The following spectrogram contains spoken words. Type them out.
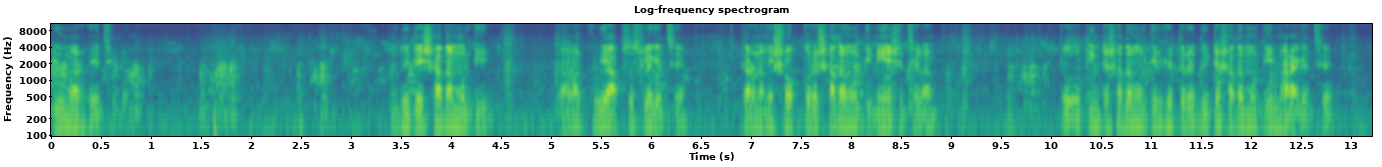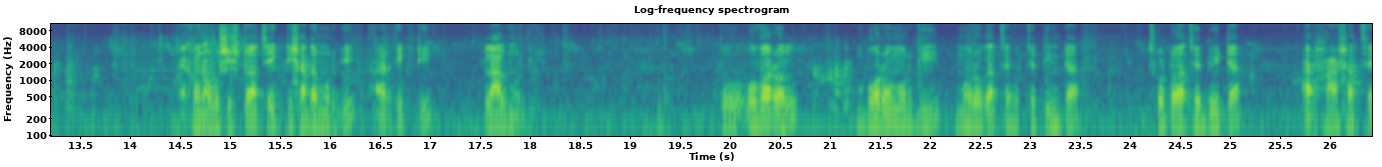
টিউমার হয়েছিল। দুইটাই সাদা মুরগি। তো আমার খুবই আফসোস লেগেছে, কারণ আমি শখ করে সাদা মুরগি নিয়ে এসেছিলাম। তো তিনটা সাদা মুরগির ভেতরে দুইটা সাদা মুরগি মারা গেছে। এখন অবশিষ্ট আছে একটি সাদা মুরগি আর একটি লাল মুরগি। তো ওভারঅল বড় মুরগি, মোরগ আছে হচ্ছে তিনটা। ছোট আছে দুইটা আর হাঁস আছে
